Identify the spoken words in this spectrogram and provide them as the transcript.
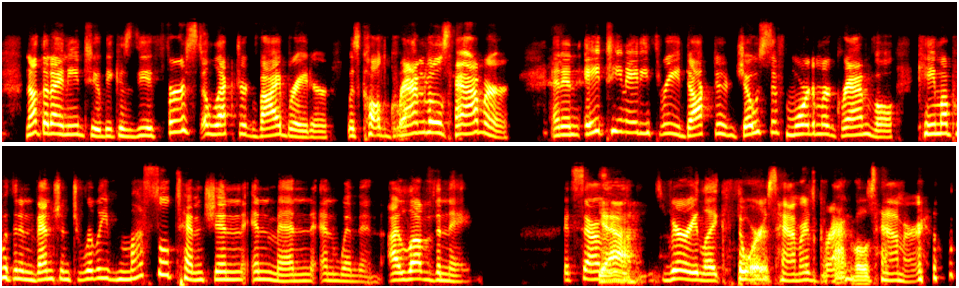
Not that I need to, because the first electric vibrator was called Granville's hammer. And in 1883, Dr. Joseph Mortimer Granville came up with an invention to relieve muscle tension in men and women. I love the name. It sounds Yeah. it's very like Thor's hammer, it's Granville's hammer.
